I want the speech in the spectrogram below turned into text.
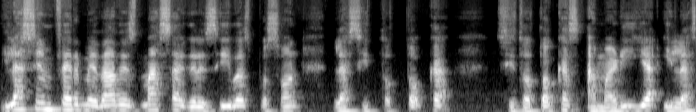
Y las enfermedades más agresivas pues son la citotoca, citotocas amarilla y la,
